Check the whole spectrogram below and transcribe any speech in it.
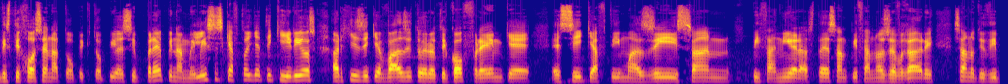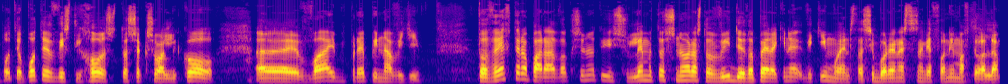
δυστυχώς ένα topic το οποίο εσύ πρέπει να μιλήσεις και αυτό γιατί κυρίως αρχίζει και βάζει το ερωτικό frame και εσύ και αυτοί μαζί, σαν πιθανοί εραστές, σαν πιθανό ζευγάρι, σαν οτιδήποτε. Οπότε δυστυχώς το σεξουαλικό ε, vibe πρέπει να βγει. Το δεύτερο παράδοξο είναι ότι σου λέμε τόση ώρα στο βίντεο εδώ πέρα και είναι δική μου ένσταση. Μπορεί να είστε να διαφωνεί με αυτό, αλλά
